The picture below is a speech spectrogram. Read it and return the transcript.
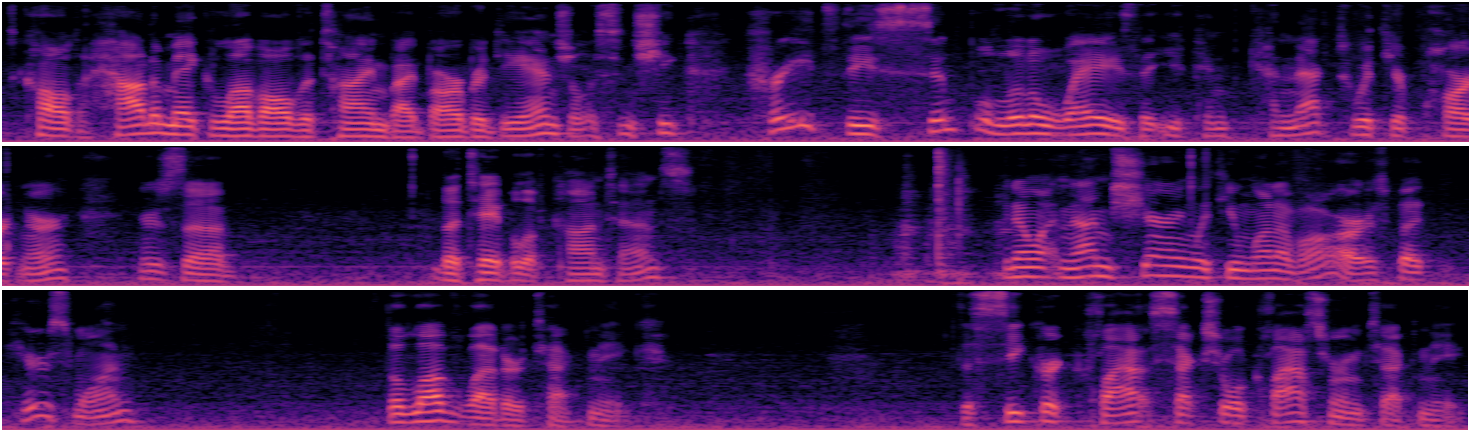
It's called How to Make Love All the Time by Barbara DeAngelis. And she creates these simple little ways that you can connect with your partner. Here's a the table of contents. You know and I'm sharing with you one of ours, but here's one. The love letter technique. The secret class, sexual classroom technique.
